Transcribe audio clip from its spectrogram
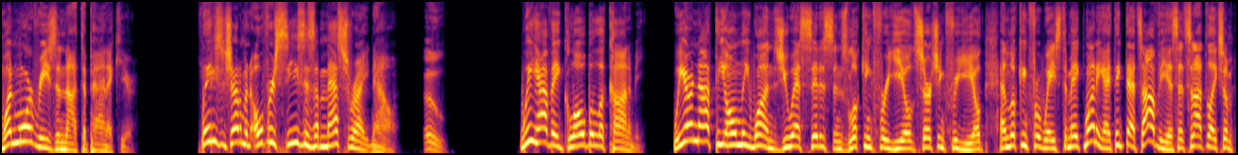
One more reason not to panic here. Ladies and gentlemen, overseas is a mess right now. Oh. We have a global economy. We are not the only ones, U.S. citizens, looking for yield, searching for yield, and looking for ways to make money. I think that's obvious. It's not like some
